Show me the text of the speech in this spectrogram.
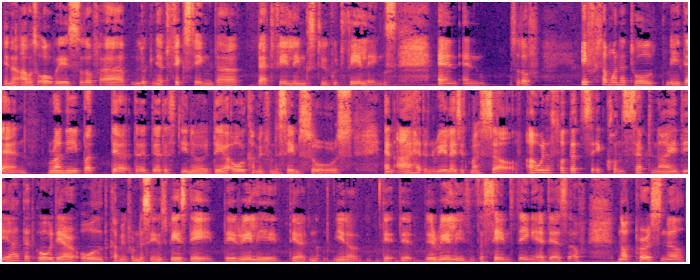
you know, I was always sort of uh, looking at fixing the bad feelings to good feelings, and and sort of if someone had told me then Rani, but they're, they're, they're this, you know, they are all coming from the same source. And I hadn't realized it myself. I would have thought that's a concept, an idea that, oh, they're all coming from the same space. They, they really, they're, you know, they, they, they're really the same thing. And they're of not personal.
